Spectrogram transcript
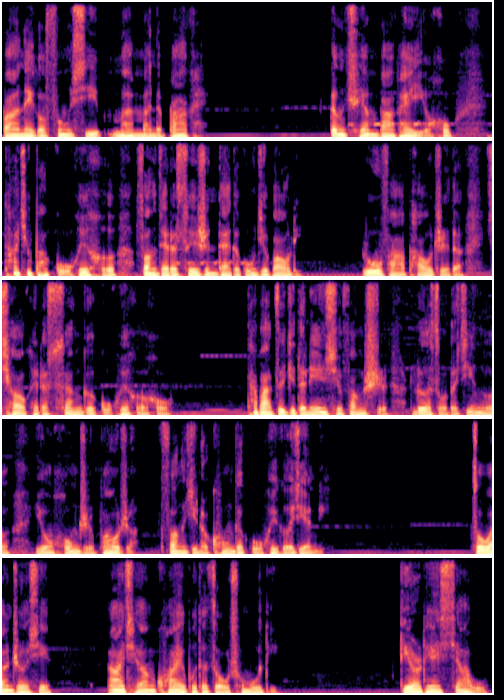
把那个缝隙慢慢地扒开。等全扒开以后，他就把骨灰盒放在了随身带的工具包里，如法炮制地撬开了三个骨灰盒后，他把自己的联系方式、勒索的金额用红纸包着，放进了空的骨灰隔间里。做完这些，阿强快步的走出墓地。第二天下午，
